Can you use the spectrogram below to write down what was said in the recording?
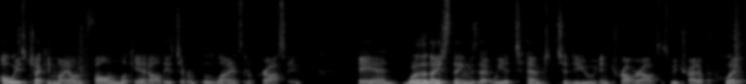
always checking my own phone, looking at all these different blue lines that I'm crossing. And one of the nice things that we attempt to do in trout routes is we try to put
